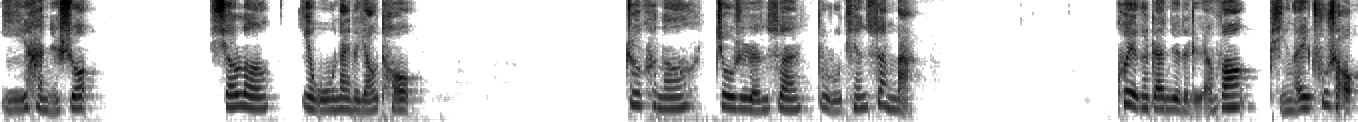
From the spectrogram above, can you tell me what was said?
遗憾地说，小冷也无奈的摇头，这可能就是人算不如天算吧。Quick 战队的李元芳平 A 出手，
